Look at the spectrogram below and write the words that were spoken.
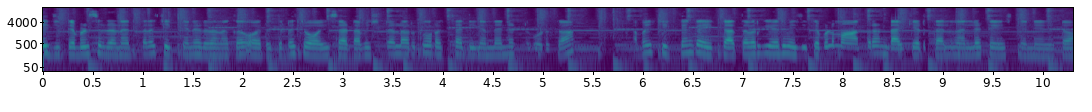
വെജിറ്റബിൾസ് ഇടണം എത്ര ചിക്കൻ ഇടണം എന്നൊക്കെ ഓരോരുത്തരുടെ ചോയ്സ് ആട്ടോ. അപ്പോൾ ഇഷ്ടമുള്ളവർക്ക് കുറച്ചധികം തന്നെ ഇട്ട് കൊടുക്കുക അപ്പോൾ ചിക്കൻ കഴിക്കാത്തവർക്ക് ഈ ഒരു വെജിറ്റബിൾ മാത്രം ഉണ്ടാക്കിയെടുത്താൽ നല്ല ടേസ്റ്റ് തന്നെയാണ് കേട്ടോ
